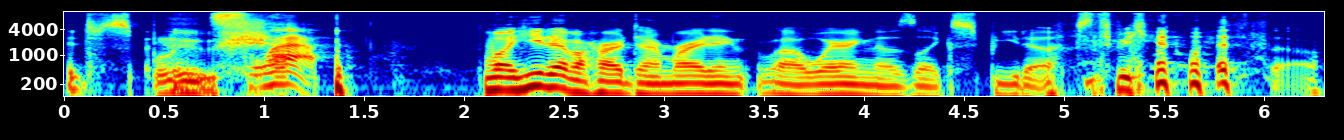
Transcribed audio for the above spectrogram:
It just sploosh. slap. Well, he'd have a hard time riding, uh, wearing those like speedos to begin with, though.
